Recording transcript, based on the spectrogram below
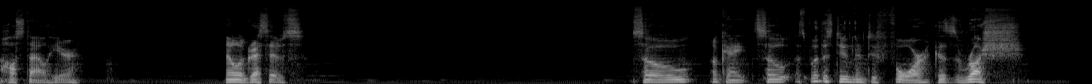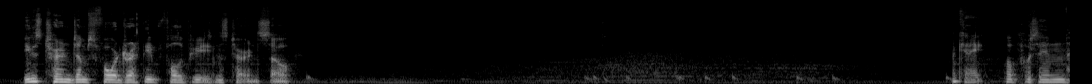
hostile here. No aggressives. So, Okay, so let's put this dude into four, because rush. Unit's turn jumps forward directly before the previous agent's turn, so. Okay, we'll put in.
